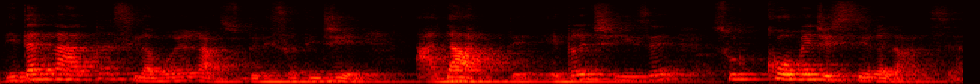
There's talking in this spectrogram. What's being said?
e dall'altra si lavorerà su delle strategie adatte e precise sul come gestire l'ansia,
